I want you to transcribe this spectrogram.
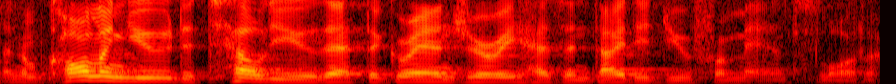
And I'm calling you to tell you that the grand jury has indicted you for manslaughter.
